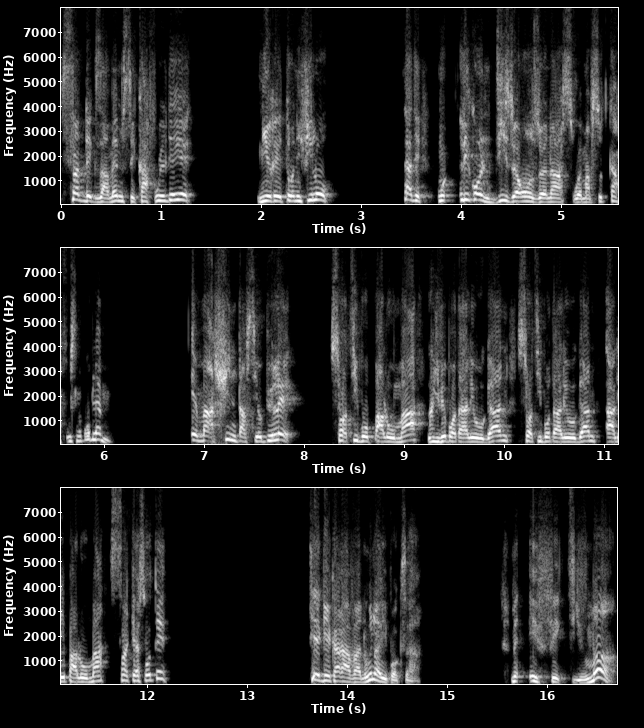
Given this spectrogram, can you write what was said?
sant d'examen se kafou lte ye. Ni reto ni filo. L'ekol 10-11 nas, wè map sot kafou se problem. E machin taf si opule. Soti po paloma, rive pot ale ogan, soti pot ale ogan, ale paloma, san ke sote. Kè gen karavan ou nan epok sa? Men efektiveman, karavan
